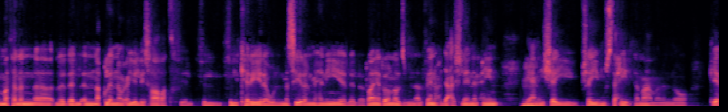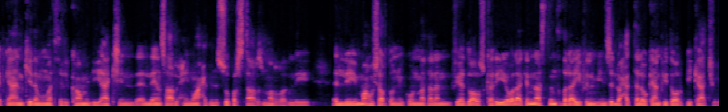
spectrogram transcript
مثلا آه، ال- ال- النقله النوعية اللي صارت في في في ال career أو المسيرة المهنية لراين رينولدز من 2011 لين الحين. يعني شيء شيء مستحيل تماما إنه كيف كان كذا ممثل كوميدي أكشن لين صار الحين واحد من ال superstars مرة اللي اللي ما هو شرط إنه يكون مثلا في أدوار أوسكارية ولكن الناس تنتظر أي فيلم ينزل له حتى لو كان في دور بيكاتشو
